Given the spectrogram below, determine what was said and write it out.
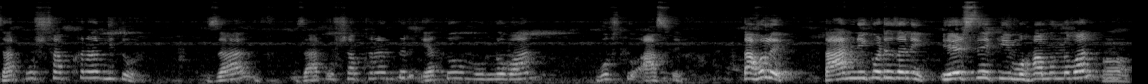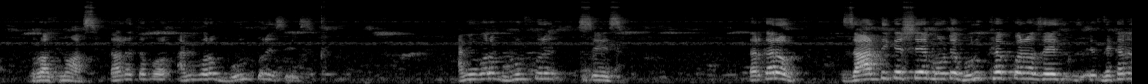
যার প্রস্রাবখানার ভিতর যার যার প্রস্রাবখানার ভিতর এত মূল্যবান বস্তু আছে তাহলে তার নিকটে জানি এর সে কি মহামূল্যবান? হ্যাঁ। রত্ন আছে। তাহলে তো আমি বড় ভুল করে চেয়েছি। আমি বড় ভুল করে চেয়েছি। তার কারণ যার দিকে সে মোটে ভুরুক্ষেপ করে যে- যেখানে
